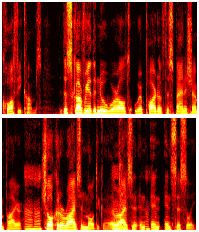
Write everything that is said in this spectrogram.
coffee comes. The discovery of the New World, we're part of the Spanish Empire. Uh-huh. Chocolate arrives in Modica, Mm-hmm. arrives in, in, in, in Sicily.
